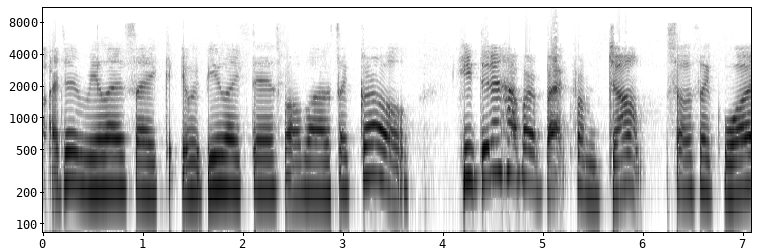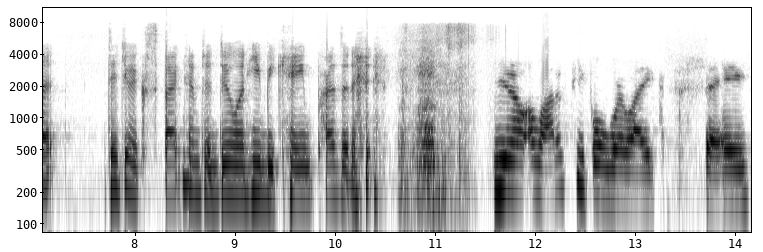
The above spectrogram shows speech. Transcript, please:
I didn't realize like it would be like this, blah. blah. It's like, girl, he didn't have our back from jump. So it's like, what did you expect him to do when he became president? you know, a lot of people were like, say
